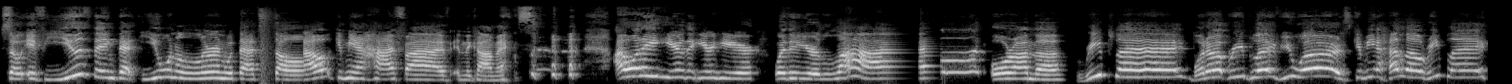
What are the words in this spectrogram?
So if you think that you want to learn what that's all about, give me a high five in the comments. I want to hear that you're here, whether you're live or on the replay. What up, replay viewers? Give me a hello, replay.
